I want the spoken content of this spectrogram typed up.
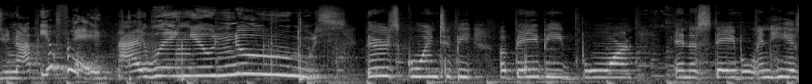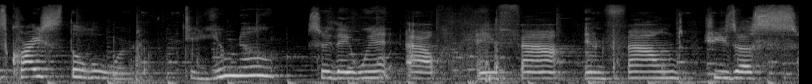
Do not be afraid. I bring you news. There's going to be a baby born in a stable, and he is Christ the Lord. Do you know? So they went out and found and found Jesus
